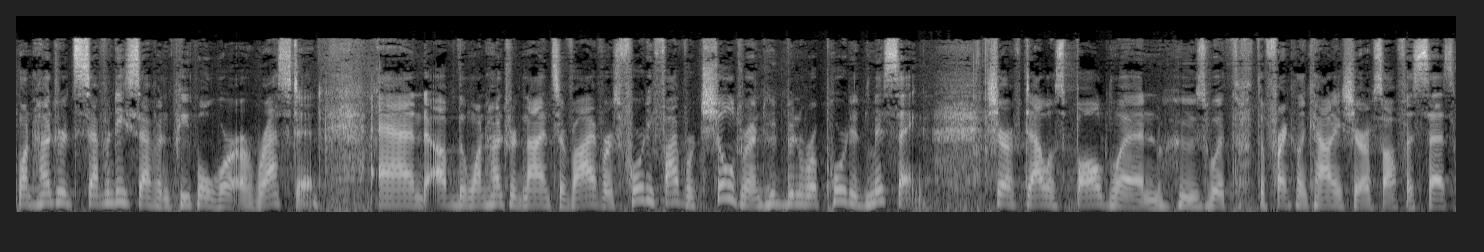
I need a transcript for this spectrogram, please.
177 people were arrested, and of the 109 survivors, 45 were children who'd been reported missing. Sheriff Dallas Baldwin, who's with the Franklin County Sheriff's Office, says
